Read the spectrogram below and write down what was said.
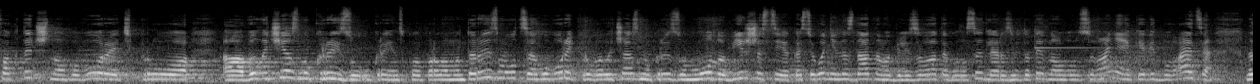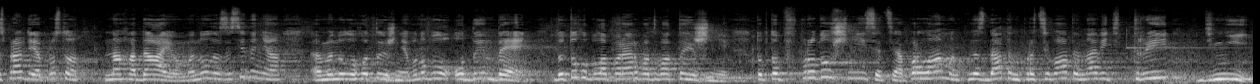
фактично говорить про а, величезну кризу українського парламентаризму. Це говорить про величезну кризу монобільшості, яка сьогодні не здатна мобілізувати голоси для результативного голосування, яке відбувається. Насправді я просто нагадаю, минуле засідання е, минулого тижня воно було один день. До того була перерва два тижні. Тобто, впродовж місяця парламент не здатен працювати навіть три дней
